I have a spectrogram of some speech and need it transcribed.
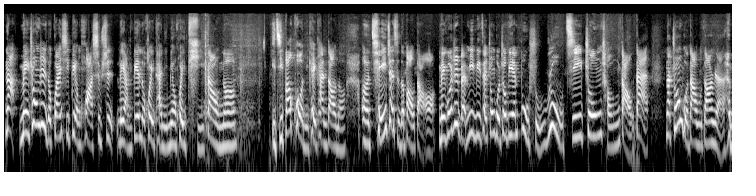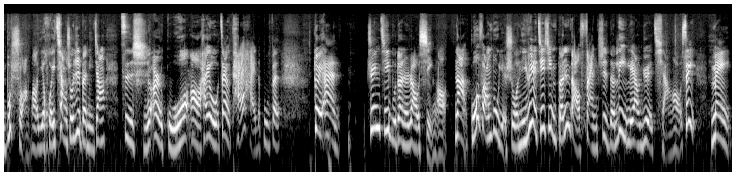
那美中日的关系变化是不是两边的会谈里面会提到呢？以及包括你可以看到呢，呃，前一阵子的报道哦，美国、日本秘密在中国周边部署入击中程导弹，那中国大陆当然很不爽啊，也回呛说日本你将自食二国啊，还有在台海的部分，对岸军机不断的绕行哦，那国防部也说你越接近本岛，反制的力量越强哦，所以美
